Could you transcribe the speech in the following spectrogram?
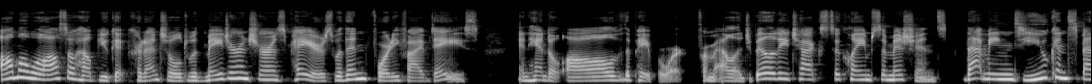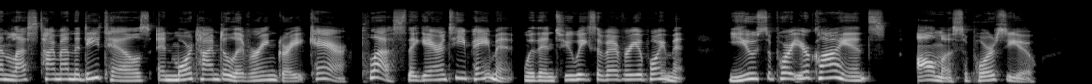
Alma will also help you get credentialed with major insurance payers within 45 days and handle all of the paperwork from eligibility checks to claim submissions. That means you can spend less time on the details and more time delivering great care. Plus, they guarantee payment within two weeks of every appointment. You support your clients, Alma supports you.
